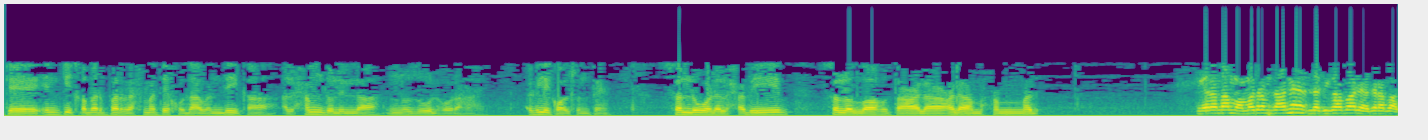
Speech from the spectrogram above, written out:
کہ ان کی قبر پر رحمت خدا بندی کا الحمد نزول ہو رہا ہے۔ اگلی کال سنتے ہیں۔ صلو علی الحبیب صلی اللہ تعالی علی محمد۔ میرا نام محمد رمضان ہے لدیق آباد حیدرآباد۔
